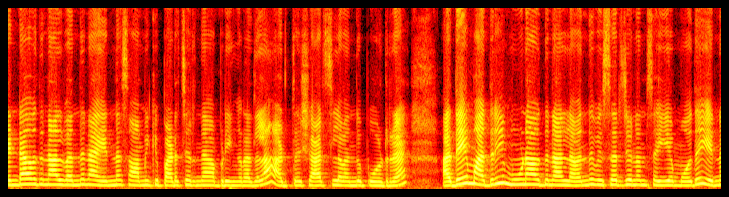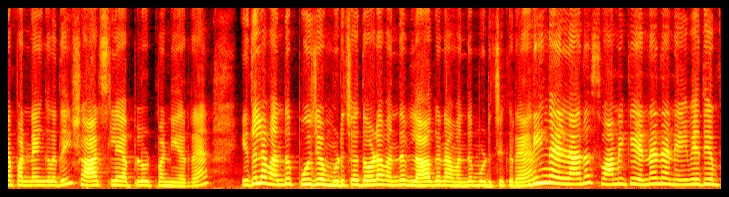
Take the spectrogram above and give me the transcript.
ரெண்டாவது நாள் வந்து நான் என்ன சாமிக்கு படைச்சிருந்தேன் அப்படிங்கிறதெல்லாம் அடுத்த ஷார்ட்ஸில் வந்து போடுறேன். அதே மாதிரி மூணாவது நாளில் வந்து விசர்ஜனம் செய்யும் போது என்ன பண்ணேங்கிறதையும் ஷார்ட்ஸ்லேயே அப்லோட் பண்ணிடுறேன். இதில் வந்து பூஜை முடிச்சதோட வந்து விலாக நான் வந்து முடிச்சுக்கிறேன். நீங்கள் எல்லாரும் சுவாமிக்கு என்னென்ன நைவேத்தியம்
